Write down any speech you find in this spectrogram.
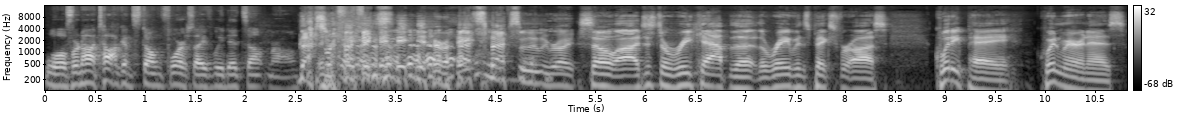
Well, if we're not talking Stone Forsythe, we did something wrong. That's right. yeah, right. That's absolutely right. So uh, just to recap the the Ravens picks for us: Kwity Paye, Quinn Marinez,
